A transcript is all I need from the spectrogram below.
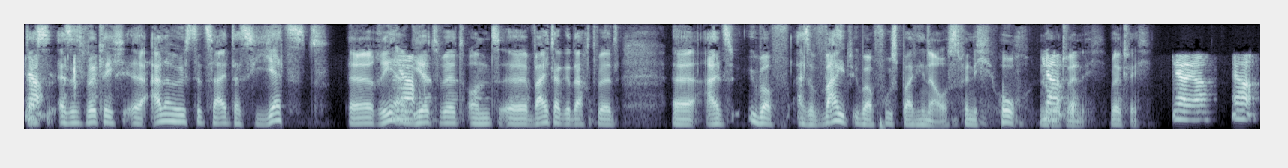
das, es ist wirklich äh, allerhöchste Zeit, dass jetzt äh, reagiert wird und äh, weitergedacht wird äh, als über, also weit über Fußball hinaus, finde ich hoch notwendig, ja. wirklich. Ja, ja, ja.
